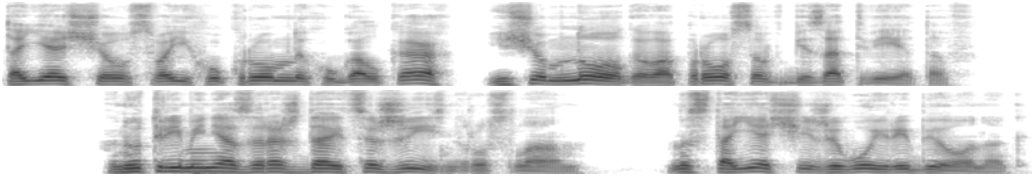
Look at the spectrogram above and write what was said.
таящего в своих укромных уголках еще много вопросов без ответов. Внутри меня зарождается жизнь, Руслан, настоящий живой ребенок,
